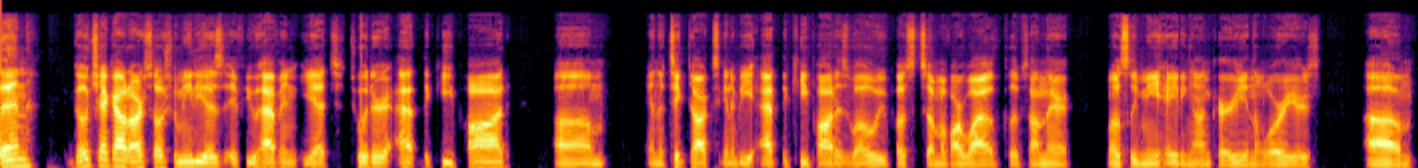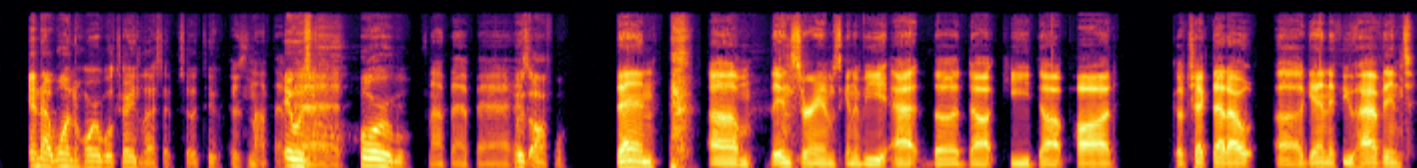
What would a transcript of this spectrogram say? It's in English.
then go check out our social medias if you haven't yet. Twitter at the Key Pod. Um and the TikTok's gonna be at the Key Pod as well. We post some of our wild clips on there. Mostly me hating on Curry and the Warriors. Um And that one horrible trade last episode too. it was not that It was horrible. It's not that bad. It was awful. Then um the Instagram's gonna be at the dot key dot pod. Go check that out. Uh, again, if you haven't,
